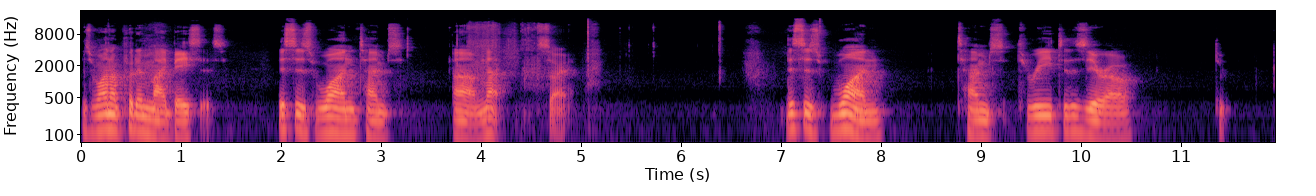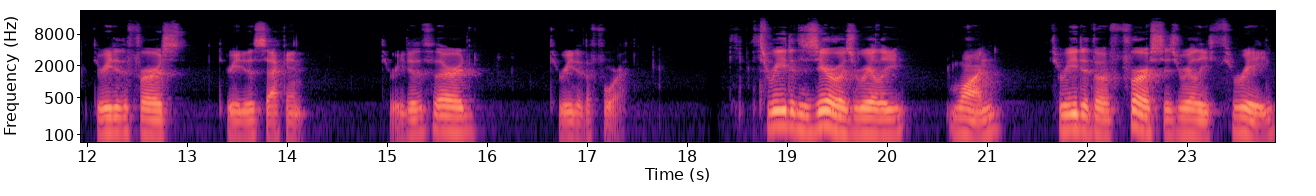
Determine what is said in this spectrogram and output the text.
is want to put in my bases this is 1 times um, not sorry this is 1 times 3 to the 0, th 3 to the first, 3 to the second, 3 to the third, 3 to the fourth. 3 to the 0 is really 1. 3 to the first is really 3.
